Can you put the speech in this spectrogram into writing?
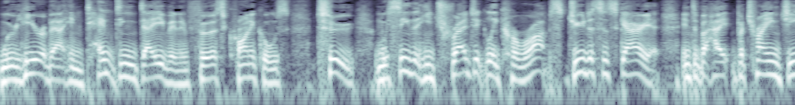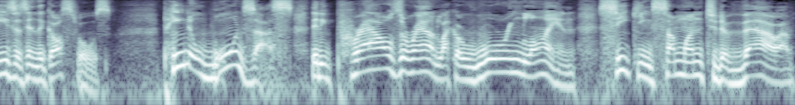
We hear about him tempting David in 1 Chronicles 2. And we see that he tragically corrupts Judas Iscariot into betraying Jesus in the Gospels. Peter warns us that he prowls around like a roaring lion, seeking someone to devour,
